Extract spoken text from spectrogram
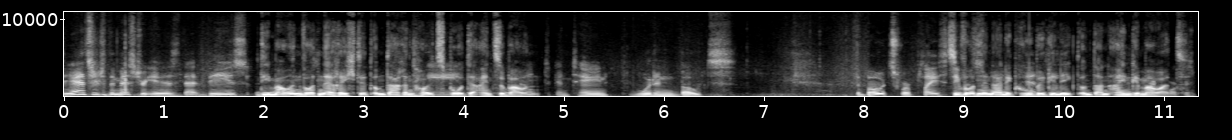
Die Mauern wurden errichtet, um darin Holzboote einzubauen. Sie wurden in eine Grube gelegt und dann eingemauert.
